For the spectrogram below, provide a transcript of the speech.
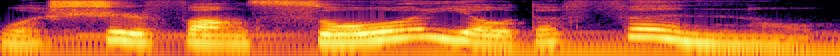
我释放所有的愤怒。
